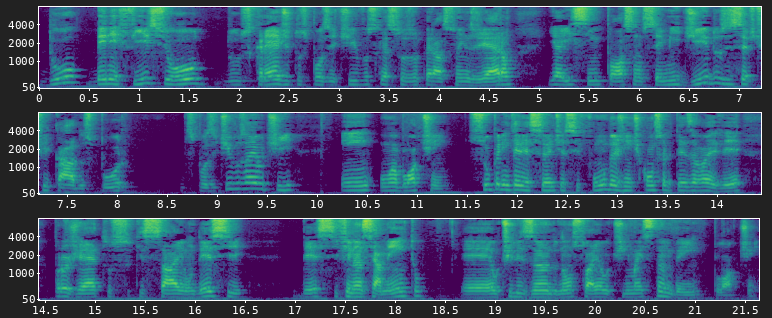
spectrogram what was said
do benefício ou dos créditos positivos que as suas operações geram e aí sim possam ser medidos e certificados por dispositivos IoT em uma blockchain. Super interessante esse fundo, a gente com certeza vai ver projetos que saiam desse, desse financiamento é, utilizando não só IoT, mas também blockchain.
